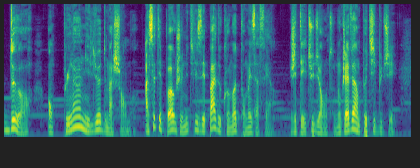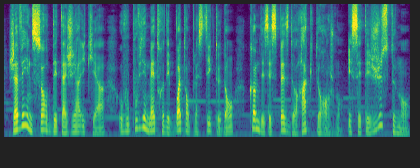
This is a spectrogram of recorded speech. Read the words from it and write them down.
dehors, en plein milieu de ma chambre. À cette époque, je n'utilisais pas de commode pour mes affaires. J'étais étudiante, donc j'avais un petit budget. J'avais une sorte d'étagère Ikea où vous pouviez mettre des boîtes en plastique dedans comme des espèces de racks de rangement. Et c'était justement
